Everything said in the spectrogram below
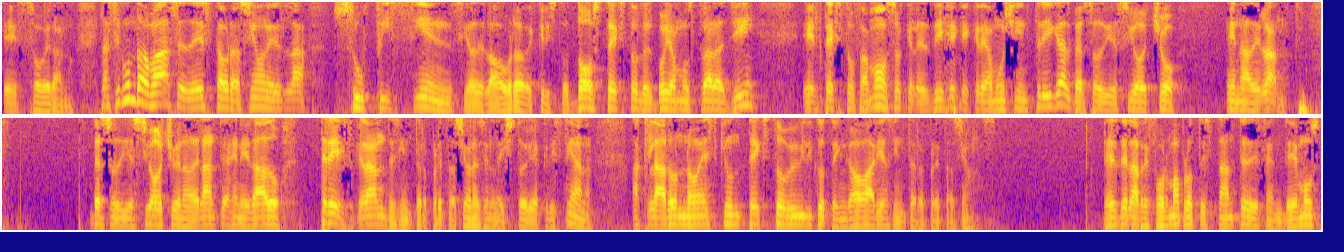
es soberano. La segunda base de esta oración es la suficiencia de la obra de Cristo. Dos textos les voy a mostrar allí. El texto famoso que les dije que crea mucha intriga, el verso 18 en adelante. Verso 18 en adelante ha generado tres grandes interpretaciones en la historia cristiana. Aclaro, no es que un texto bíblico tenga varias interpretaciones. Desde la Reforma Protestante defendemos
